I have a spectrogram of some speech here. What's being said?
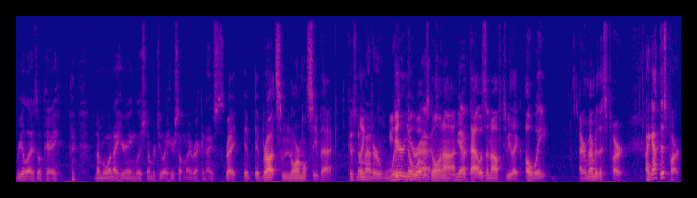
realize, okay, number one, I hear English. Number two, I hear something I recognize. Right. It, it brought some normalcy back. Because no Like, matter you didn't know what was going on, Yeah. but that was enough to be like, oh wait, I remember this part. I got this part.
